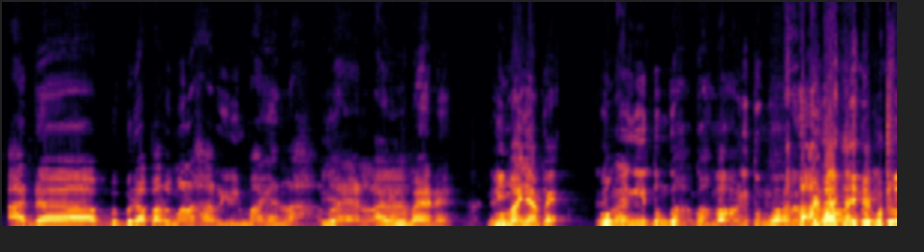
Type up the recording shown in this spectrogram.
Ada beberapa rumah lah hari ini lumayan lah, lumayan lah. Ada lumayan ya? Lima nyampe. Gue nggak ngitung, gue gue nggak ngitung, gue nggak ngitung.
